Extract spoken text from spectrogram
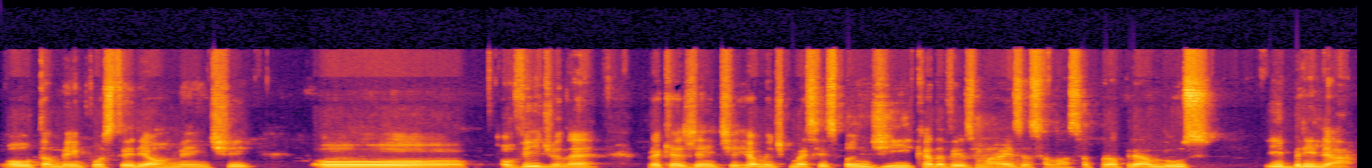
ou também posteriormente o, o vídeo, né? Para que a gente realmente comece a expandir cada vez mais essa nossa própria luz e brilhar.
